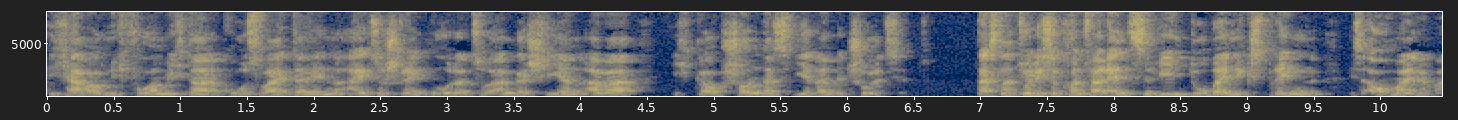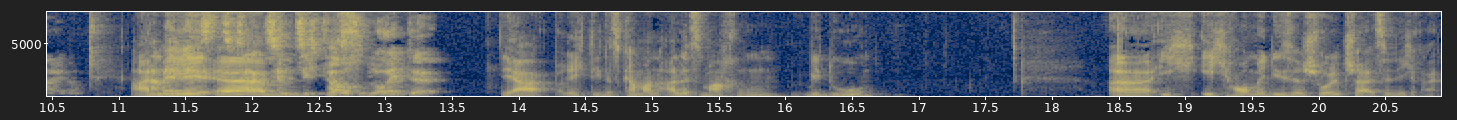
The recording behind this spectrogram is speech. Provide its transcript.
ich habe auch nicht vor, mich da groß weiterhin einzuschränken oder zu engagieren, aber ich glaube schon, dass wir damit schuld sind. Dass natürlich so Konferenzen wie in Dubai nichts bringen, ist auch meine Meinung. Andi, ähm, 70.000 Leute. Ja, richtig, das kann man alles machen, wie du. Äh, ich, ich hau mir diese Schuldscheiße nicht rein.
